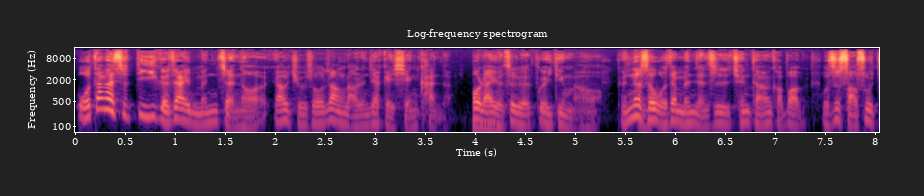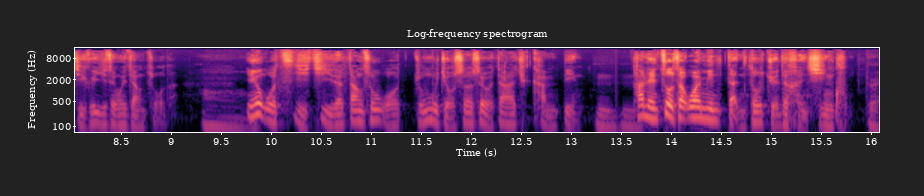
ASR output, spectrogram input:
我大概是第一个在门诊哦要求说让老人家可以先看的。后来有这个规定嘛哦，可那时候我在门诊是全台湾搞不好我是少数几个医生会这样做的。哦因为我自己记得当初我祖母九十二岁，我带她去看病，嗯，嗯她连坐在外面等都觉得很辛苦。对，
